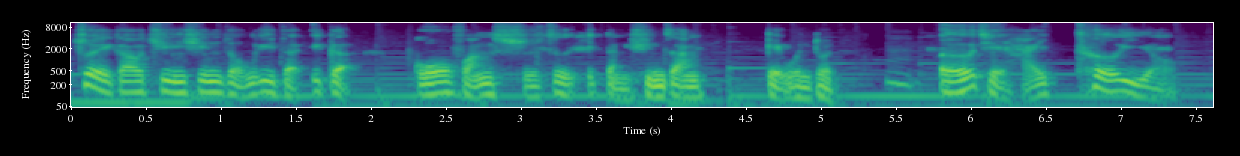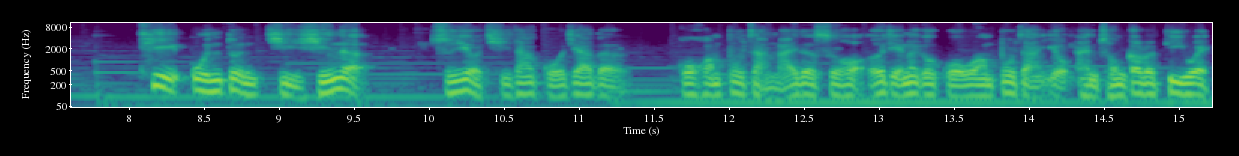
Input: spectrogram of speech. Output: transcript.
最高军心荣誉的一个国防十字一等勋章给温顿。嗯，而且还特意哦替温顿举行了只有其他国家的。国防部长来的时候，而且那个国防部长有很崇高的地位，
